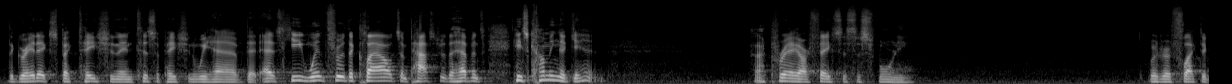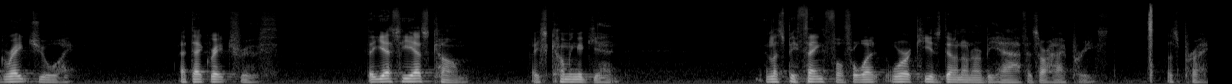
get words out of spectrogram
the great expectation and anticipation we have that as he went through the clouds and passed through the heavens, he's coming again. And I pray our faces this morning would reflect a great joy at that great truth. That yes, he has come, but he's coming again. And let's be thankful for what work he has done on our behalf as our high priest. Let's pray.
